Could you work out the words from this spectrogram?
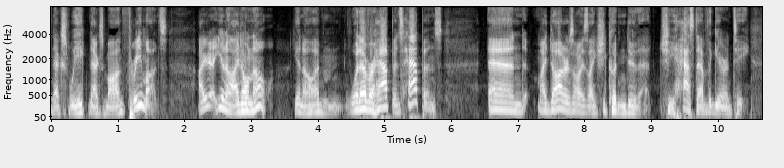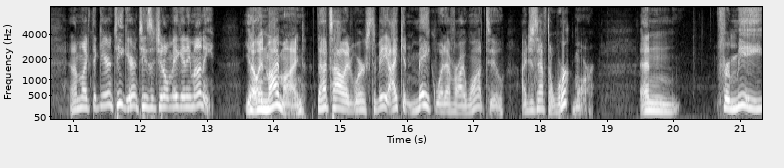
next week next month three months. I you know i don't know. You know i'm whatever happens happens. And my daughter's always like she couldn't do that. She has to have the guarantee. And i'm like the guarantee guarantees that you don't make any money. You know in my mind that's how it works to me. I can make whatever i want to. I just have to work more. And for me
